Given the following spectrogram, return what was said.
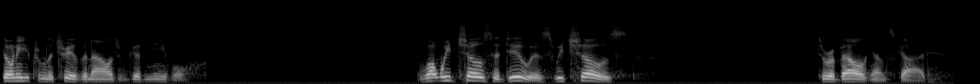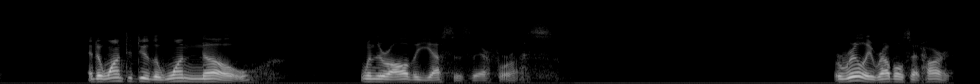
Don't eat from the tree of the knowledge of good and evil. What we chose to do is we chose to rebel against God and to want to do the one no when there are all the yeses there for us. We're really rebels at heart.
